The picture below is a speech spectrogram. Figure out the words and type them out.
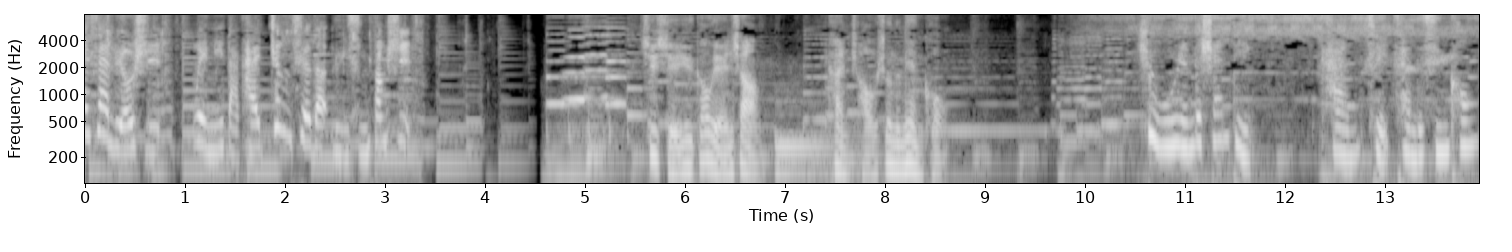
爱赛旅游时为你打开正确的旅行方式。去雪域高原上看朝圣的面孔，去无人的山顶看璀璨的星空，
